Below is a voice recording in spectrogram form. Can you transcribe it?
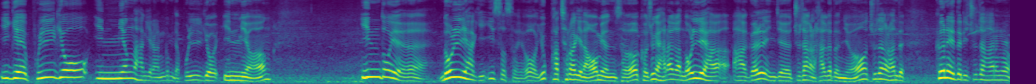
이게 불교 인명학이라는 겁니다. 불교 인명. 인도에 논리학이 있었어요. 육파 철학이 나오면서 그 중에 하나가 논리학을 이제 주장을 하거든요. 주장을 하는데 그네들이 주장하는 건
